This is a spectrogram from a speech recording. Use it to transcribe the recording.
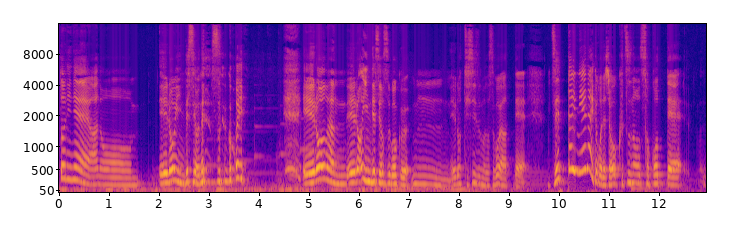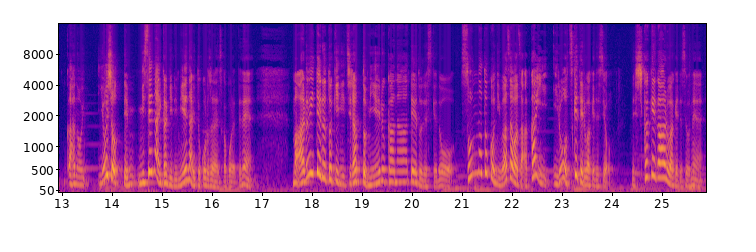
当にね、あのエロいんですよね。すごい。エロなん、エロいんですよ、すごく。うん、エロティシズムがすごいあって。絶対見えないとこでしょ？靴の底って。あの、よいしょって見せない限り見えないところじゃないですか、これってね。まあ、歩いてる時にちらっと見えるかな程度ですけど、そんなとこにわざわざ赤い色をつけてるわけですよ。で仕掛けがあるわけですよね。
